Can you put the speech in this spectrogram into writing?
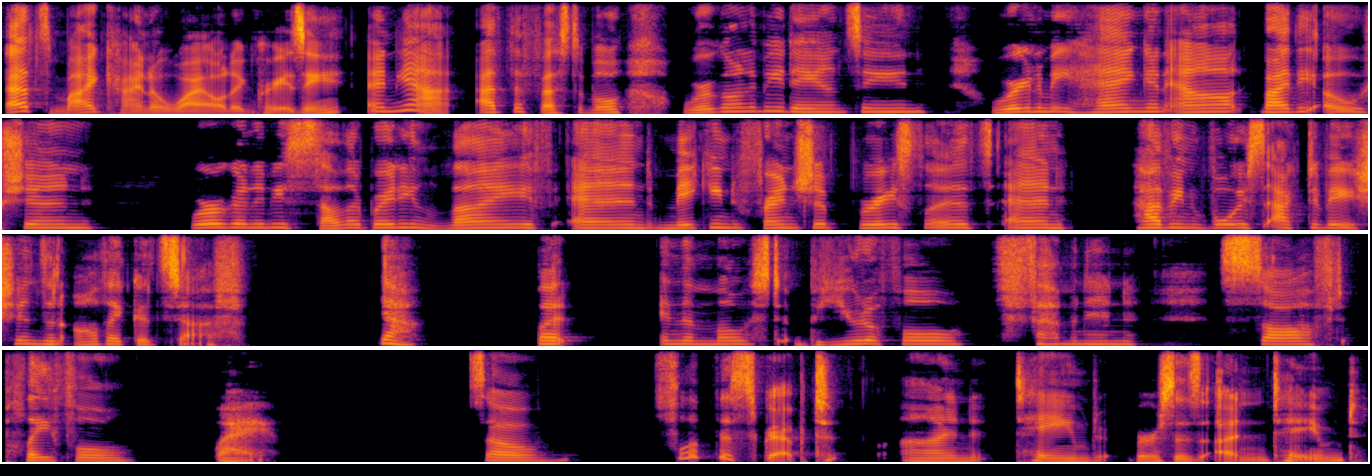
that's my kind of wild and crazy. And yeah, at the festival, we're going to be dancing. We're going to be hanging out by the ocean. We're going to be celebrating life and making friendship bracelets and having voice activations and all that good stuff. Yeah, but in the most beautiful, feminine, soft, playful way. So flip the script on tamed versus untamed.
